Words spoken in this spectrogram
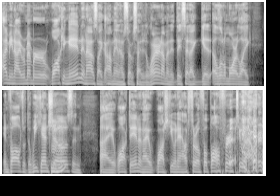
I mean, I remember walking in and I was like, oh man, I was so excited to learn. I mean, they said I get a little more like involved with the weekend Mm-hmm. shows and. I walked in and I watched you and Alex throw a football for two hours.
